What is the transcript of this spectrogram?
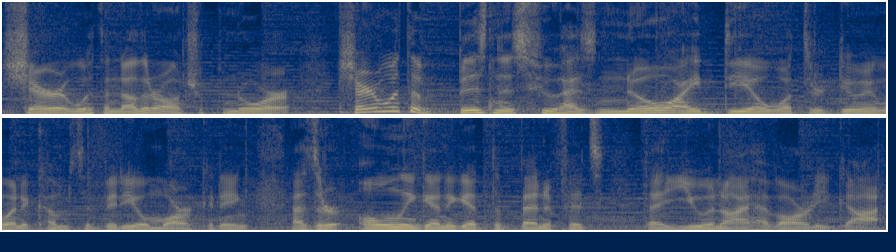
Share it with another entrepreneur. Share it with a business who has no idea what they're doing when it comes to video marketing, as they're only going to get the benefits that you and I have already got.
